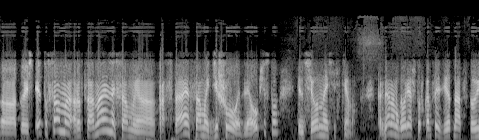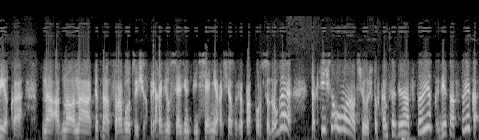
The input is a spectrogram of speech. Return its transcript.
э, то есть это самая рациональная, самая простая, самая дешевая для общества пенсионная система. Когда нам говорят, что в конце XIX века на, одно, на 15 работающих приходился один пенсионер, а сейчас уже пропорция другая, тактично умалчивают, что в конце 12 века, 19 века,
